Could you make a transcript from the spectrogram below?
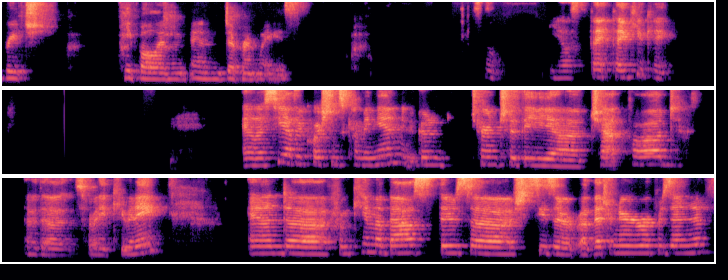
reach people in, in different ways. So, yes, th thank you, Kate. And I see other questions coming in. We're going to turn to the uh, chat pod, or the, sorry, Q&A. And uh, from Kim Abbas, there's a, she sees a, a, veterinary representative.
